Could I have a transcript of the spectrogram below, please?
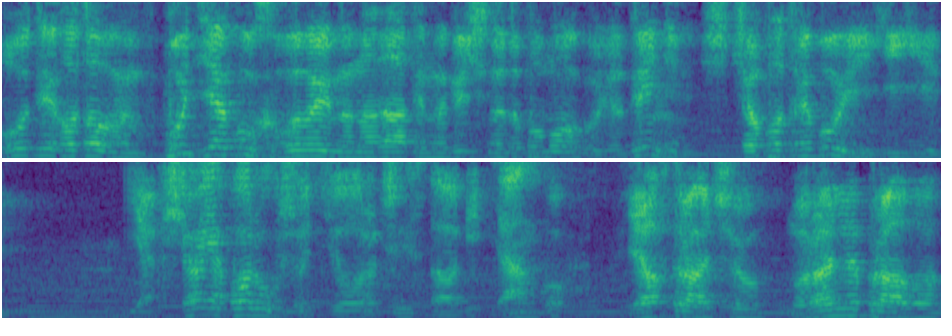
Бути готовим в будь-яку хвилину надати медичну допомогу людині, що потребує її. Якщо я порушу цю урочисту обіцянку, Я втрачу моральне право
